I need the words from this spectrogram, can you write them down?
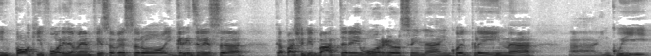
in pochi fuori da Memphis avessero i Grizzlies eh, capaci di battere i Warriors in, in quel play-in uh, in cui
